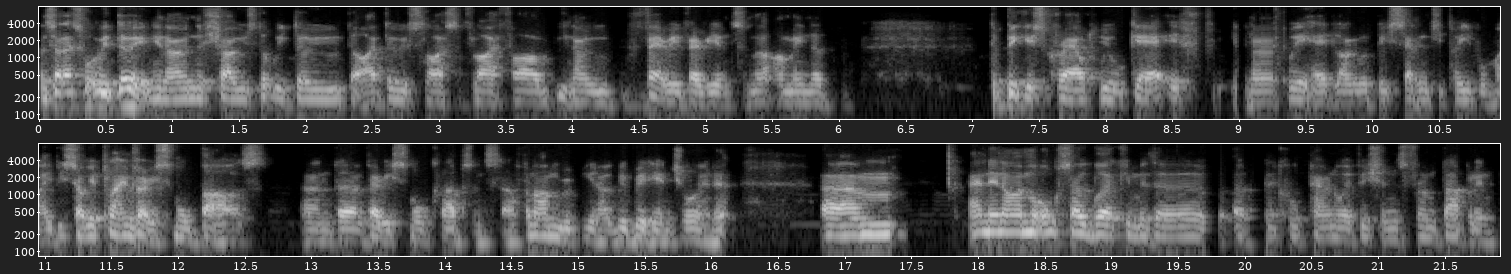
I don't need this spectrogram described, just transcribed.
And so that's what we're doing, you know. And the shows that we do, that I do, Slice of Life, are you know very, very intimate. I mean, the the biggest crowd we'll get if you know if we headline would be 70 people maybe. So we're playing very small bars and uh, very small clubs and stuff. And I'm you know we're really enjoying it. Um, and then I'm also working with a, a band called Paranoid Visions from Dublin,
